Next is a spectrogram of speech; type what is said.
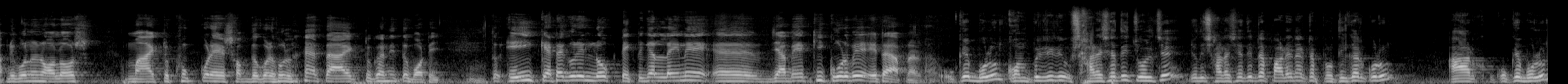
আপনি বললেন অলস মা একটু খুঁক করে শব্দ করে বললেন হ্যাঁ তা একটুখানি তো বটেই। তো এই ক্যাটাগরির লোক টেকনিক্যাল লাইনে যাবে কি করবে এটা আপনার ওকে বলুন কম্পিটিটিভ সাড়ে সাথে চলছে। যদি সাড়ে সাথেটা পারেন একটা প্রতিকার করুন। আর ওকে বলুন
